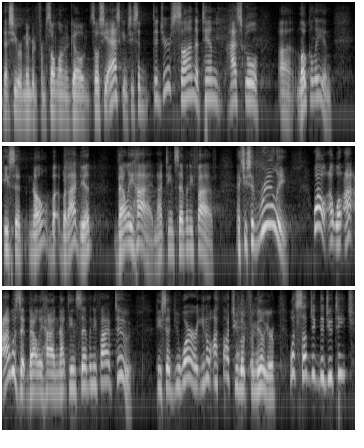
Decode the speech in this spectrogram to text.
that she remembered from so long ago. And so she asked him, she said, Did your son attend high school uh, locally? And He said, No, but, but I did. Valley High, 1975. And she said, Really? Wow, I, well, I, I was at Valley High in 1975 too. He said, You were? You know, I thought you looked familiar. What subject did you teach?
